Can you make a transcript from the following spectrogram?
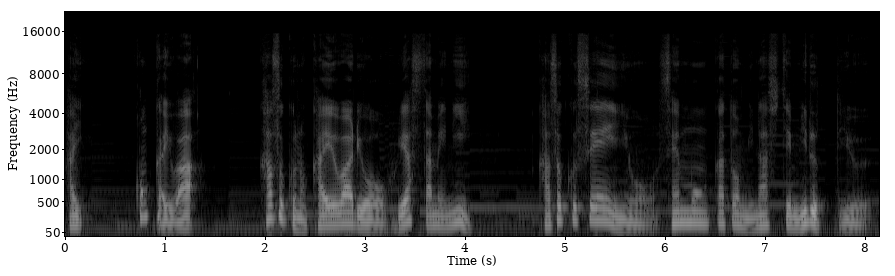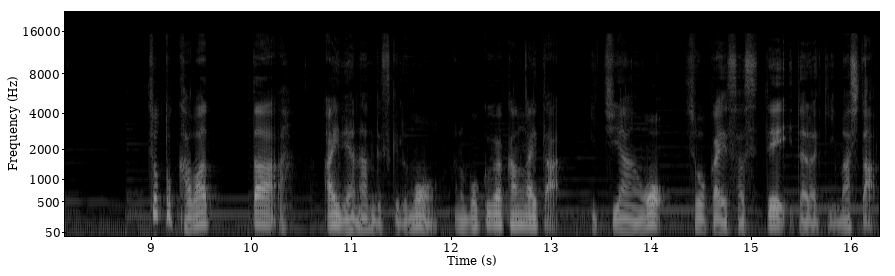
はい、今回は家族の会話量を増やすために家族繊維を専門家とみなしてみるっていうちょっと変わったアイデアなんですけどもあの僕が考えた一案を紹介させていただきました。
